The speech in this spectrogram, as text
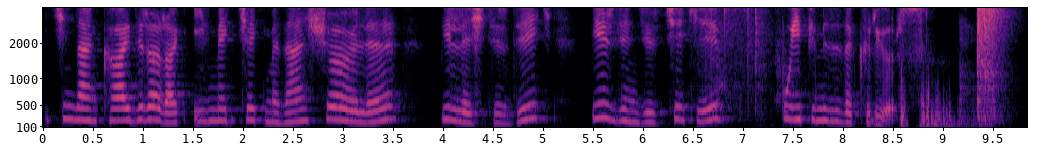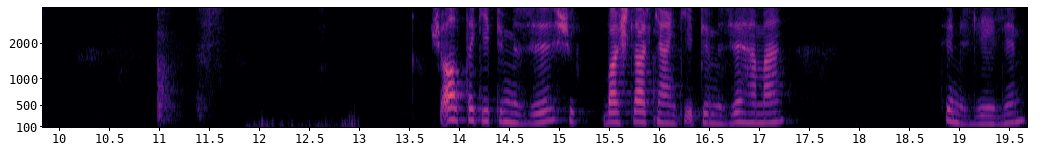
içinden kaydırarak ilmek çekmeden şöyle birleştirdik. Bir zincir çekip bu ipimizi de kırıyoruz. Şu alttaki ipimizi, şu başlarkenki ipimizi hemen temizleyelim.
